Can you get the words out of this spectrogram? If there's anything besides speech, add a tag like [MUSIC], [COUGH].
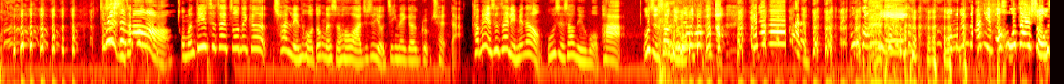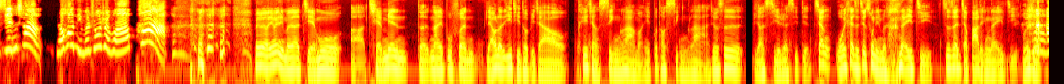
就是你知道吗？我们第一次在做那个串联活动的时候啊，就是有进那个 group chat 的，他们也是在里面那种无耻少女我怕，无耻少女我怕，[LAUGHS] 看不公平，[LAUGHS] 我们把你们护在手心上。然后你们说什么？怕？[LAUGHS] 没有，因为你们的节目啊、呃，前面的那一部分聊的议题都比较可以讲辛辣嘛，也不到辛辣，就是比较 serious 一点。像我一开始接触你们的那一集，是在讲霸凌那一集，我就觉得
